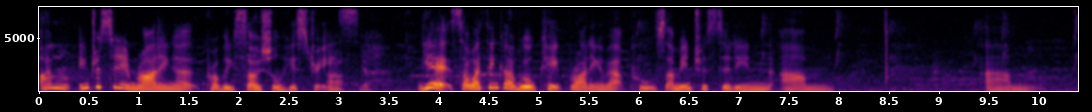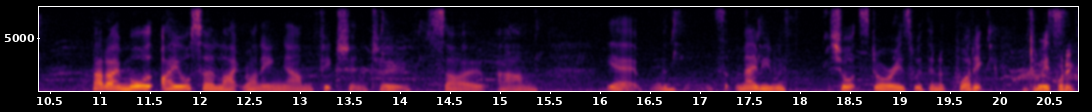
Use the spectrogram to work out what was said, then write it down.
I'm interested in writing a probably social histories. Ah, yeah. Yeah, so I think I will keep writing about pools. I'm interested in, um, um, but I more. I also like writing um, fiction too. So um, yeah, maybe with short stories with an aquatic an twist aquatic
